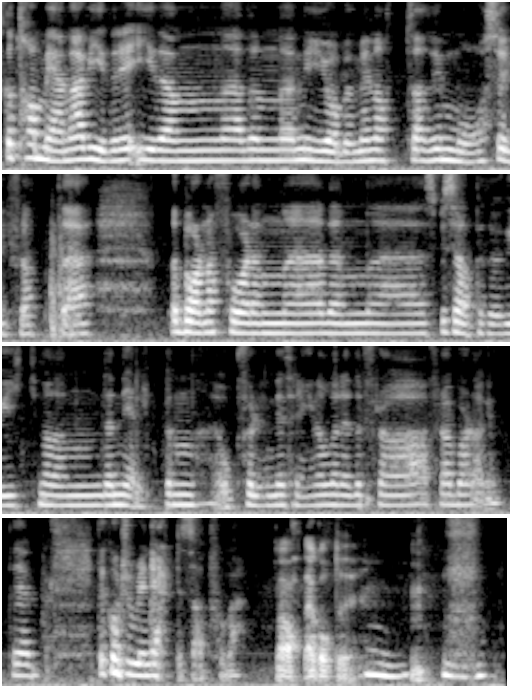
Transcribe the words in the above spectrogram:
skal ta med meg videre i den, den nye jobben min at, at vi må sørge for at, eh, at barna får den, eh, den eh, spesialpedagogikken og den, den hjelpen, oppfølgingen de trenger allerede fra, fra barnehagen. Det, det kommer til å bli en hjertesak for meg. Ja, det er godt å høre.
